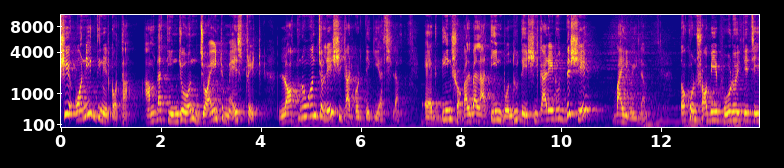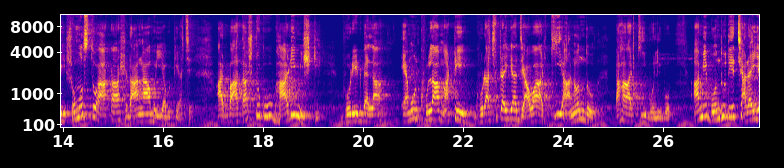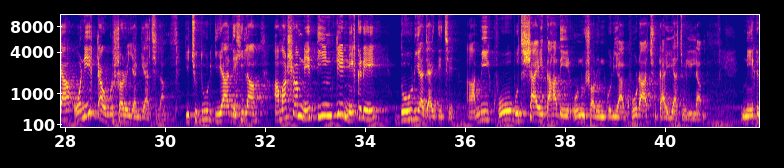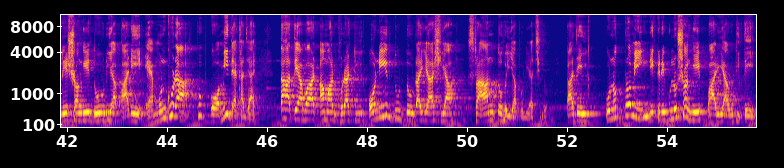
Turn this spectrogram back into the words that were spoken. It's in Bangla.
সে অনেক দিনের কথা। আমরা তিনজন জয়েন্ট ম্যাজিস্ট্রেট লখনৌ অঞ্চলে শিকার করতে গিয়াছিলাম। একদিন সকালবেলা তিন বন্ধুতে শিকারের উদ্দেশ্যে বাহির হইলাম। তখন সবে ভোর হইতেছে, সমস্ত আকাশ রাঙা হইয়া উঠিয়াছে আর বাতাসটুকু ভারী মিষ্টি। ভোরের বেলা এমন খোলা মাঠে ঘোড়া ছুটাইয়া যাওয়ার কি আনন্দ তাহা আর কি বলিব? আমি বন্ধুদের ছাড়াইয়া অনেকটা অগ্রসর হইয়া গিয়াছিলাম। কিছু দূর গিয়া দেখিলাম, আমার সামনে তিনটে নেকড়ে দৌড়িয়া যাইতেছে। আমি খুব উৎসাহে তাহাদের অনুসরণ করিয়া ঘোড়া ছুটাইয়া চলিলাম। নেকড়ের সঙ্গে দৌড়িয়া পারে এমন ঘোড়া খুব কমই দেখা যায়। তাহাতে আবার আমার ঘোড়াটি অনেক দূর দৌড়াইয়া আসিয়া শ্রান্ত হইয়া পড়িয়াছিল। কাজেই কোনো ক্রমেই নেকড়েগুলোর সঙ্গে পারিয়া উঠিতে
